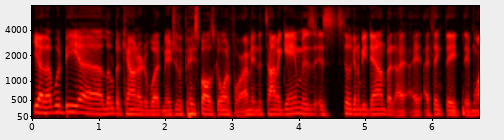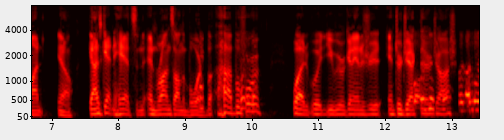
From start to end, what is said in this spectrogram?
Yeah, that would be a little bit counter to what Major League Baseball is going for. I mean, the time of game is, is still going to be down, but I, I, think they, they want you know guys getting hits and, and runs on the board. But uh, before what, what you were going to interject there, Josh? I mean,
